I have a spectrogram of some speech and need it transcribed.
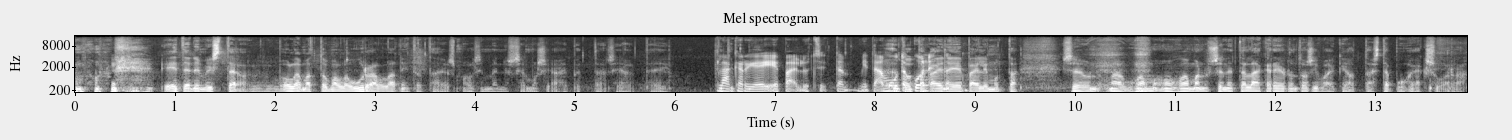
mun etenemistä olemattomalla uralla, niin tota, jos mä olisin mennyt semmoisia höpöttään siellä, että ei, Lääkäri ei epäillyt sitten mitään muuta Totta kuin... Totta kai että... ne epäili, mutta se on, mä olen huomannut sen, että lääkäri on tosi vaikea ottaa sitä puheeksi suoraan.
